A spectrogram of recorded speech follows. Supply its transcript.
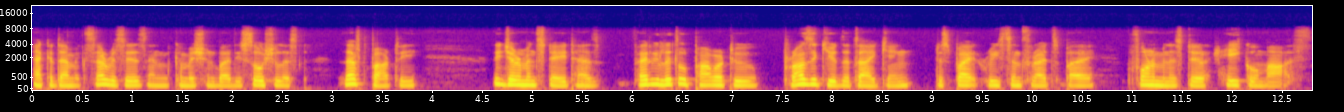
academic services and commissioned by the Socialist Left Party, the German state has very little power to prosecute the Thai king, despite recent threats by Foreign Minister Heiko Maas.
